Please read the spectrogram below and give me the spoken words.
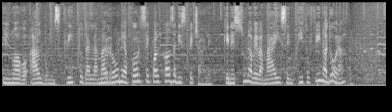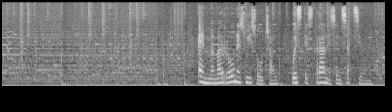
il nuovo album scritto dalla Marrone ha forse qualcosa di speciale, che nessuno aveva mai sentito fino ad ora?. Emma Marrone sui social, queste strane sensazioni.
